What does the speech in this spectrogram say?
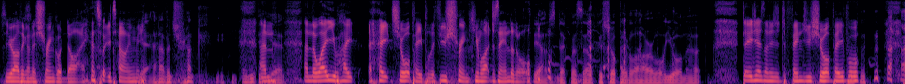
So you're either going to shrink or die. That's what you're telling me. Yeah, and I haven't shrunk anything And- yet. And the way you hate hate short people, if you shrink, you might just end it all. Yeah, I'll just neck myself because short people are horrible. You all know it. DJs, I need to defend you, short people. uh,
